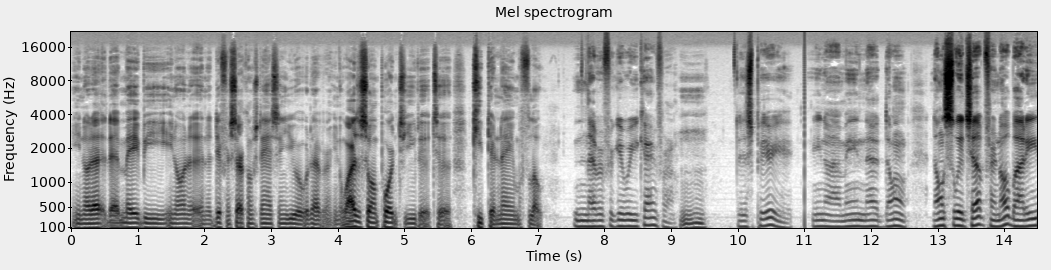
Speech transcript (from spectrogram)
you know that that may be you know in a, in a different circumstance than you or whatever. You know, why is it so important to you to to keep their name afloat? Never forget where you came from. hmm This period. You know what I mean? That don't don't switch up for nobody.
